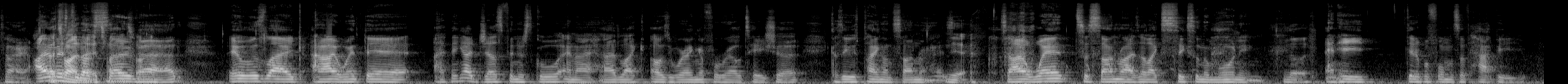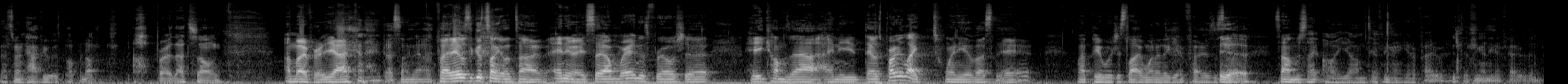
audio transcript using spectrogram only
Sorry, I messed fine, it up it's so fine, it's fine. bad. It was like, and I went there. I think I just finished school, and I had like I was wearing a Pharrell t-shirt because he was playing on Sunrise. Yeah. So I went to Sunrise at like six in the morning, No. and he did a performance of Happy. That's when Happy was popping up. Oh, bro, that song. I'm over it. Yeah, I kind of hate that song now, but it was a good song at the time. Anyway, so I'm wearing this Pharrell shirt. He comes out, and he there was probably like 20 of us there. Like people just like wanted to get photos. Yeah. stuff. So I'm just like, oh yeah, I'm definitely gonna get a photo with him. Definitely gonna get a photo with him.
